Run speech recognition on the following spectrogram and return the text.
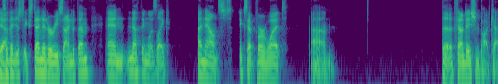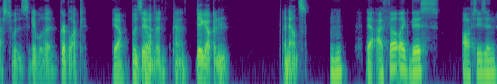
So they just extended or re-signed with them, and nothing was like announced except for what um, the Foundation podcast was able to grip locked Yeah. was Yeah. able to kind of dig up and announce. Mm-hmm. Yeah. I felt like this offseason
